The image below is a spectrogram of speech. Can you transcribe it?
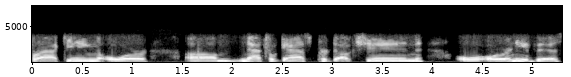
fracking or um, natural gas production or, or any of this.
